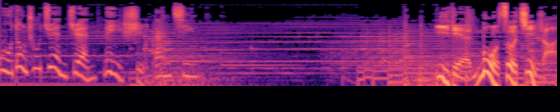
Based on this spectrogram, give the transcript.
舞动出卷卷历史丹青。一点墨色浸染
